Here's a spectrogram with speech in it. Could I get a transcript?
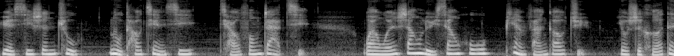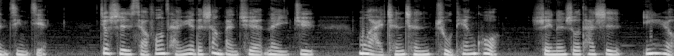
月溪深处，怒涛渐息”。乔峰乍起，晚闻商旅相呼，片帆高举，又是何等境界？就是晓风残月的上半阙那一句“暮霭沉沉楚天阔”，谁能说它是阴柔？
